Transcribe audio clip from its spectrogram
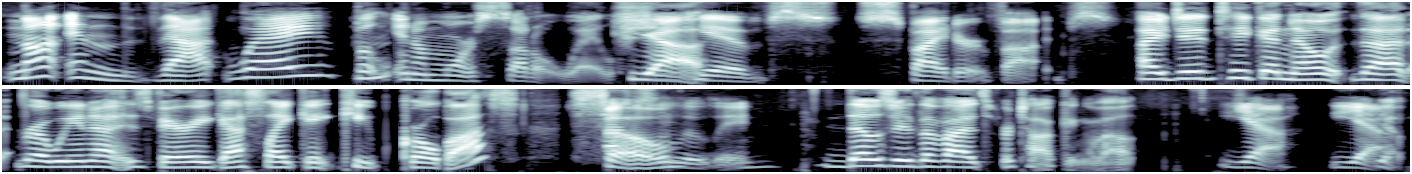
Not in that way, but in a more subtle way. She Mm-hmm. Yeah. gives spider vibes. I did take a note that Rowena is very gaslight gatekeep girl boss. So Absolutely. those are the vibes we're talking about. Yeah, yeah. Yep.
